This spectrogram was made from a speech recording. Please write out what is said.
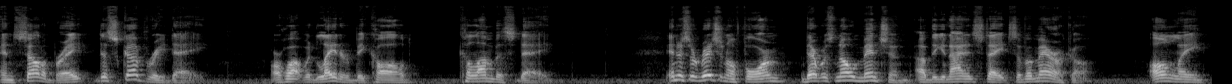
and celebrate Discovery Day, or what would later be called Columbus Day. In its original form, there was no mention of the United States of America, only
